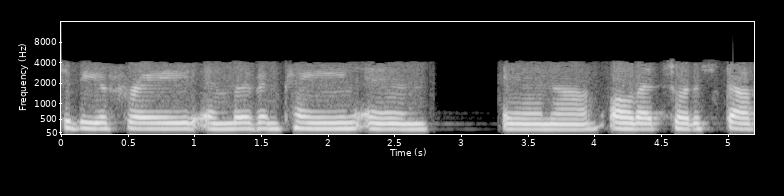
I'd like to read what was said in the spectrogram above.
to be afraid and live in pain and and uh, all that sort of stuff.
